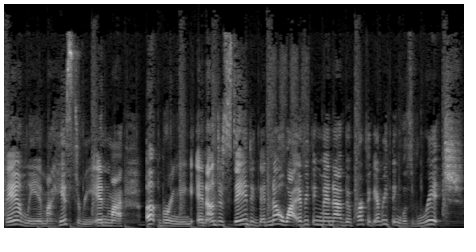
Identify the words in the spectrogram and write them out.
family and my history and my upbringing and understanding that no, while everything may not have been perfect, everything was rich.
